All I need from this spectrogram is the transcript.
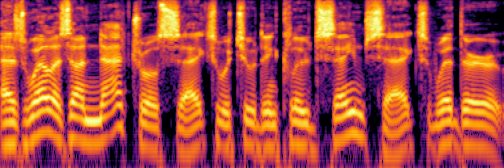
as well as unnatural sex, which would include same sex, whether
